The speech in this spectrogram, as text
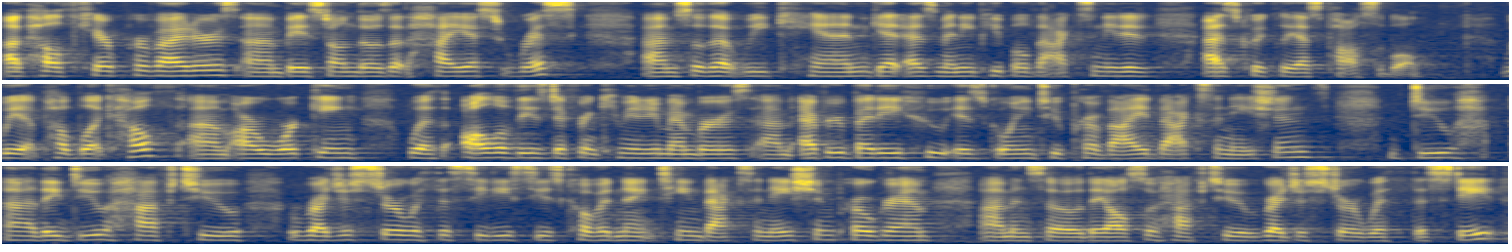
of healthcare providers um, based on those at highest risk um, so that we can get as many people vaccinated as quickly as possible. We at Public Health um, are working with all of these different community members. Um, everybody who is going to provide vaccinations do uh, they do have to register with the CDC's COVID-19 vaccination program, um, and so they also have to register with the state.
